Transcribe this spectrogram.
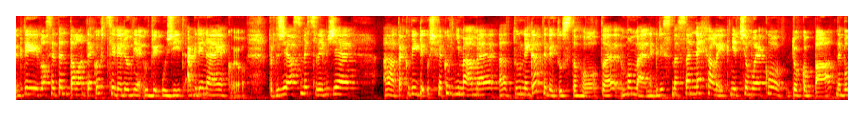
kdy vlastně ten talent jako chci vědomě využít a kdy ne, jako jo. Protože já si myslím, že takový, kdy už jako vnímáme eh, tu negativitu z toho, to je moment, kdy jsme se nechali k něčemu jako dokopat, nebo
